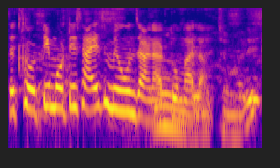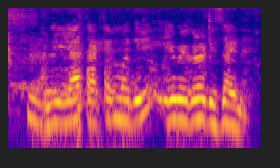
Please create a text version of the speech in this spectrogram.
तर छोटी मोठी साईज मिळून जाणार तुम्हाला. याच्यामध्ये. आणि या ताटांमध्ये हे वेगळं डिझाइन आहे.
